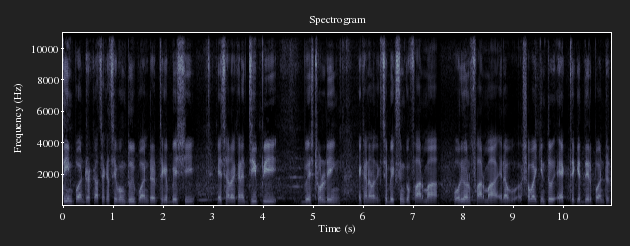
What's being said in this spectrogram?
তিন পয়েন্টের কাছাকাছি এবং দুই পয়েন্টের থেকে বেশি। এছাড়া এখানে জিপি বেস্ট হোল্ডিং, এখানে আমরা দেখছি বেক্সিমকো ফার্মা, ওরিয়ন ফার্মা, এরা সবাই কিন্তু এক থেকে দেড় পয়েন্টের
